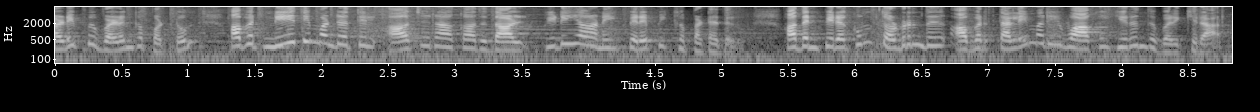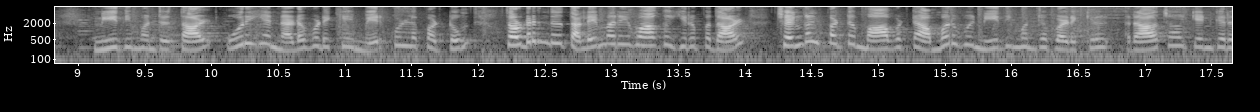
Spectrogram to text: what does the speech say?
அழைப்பு வழங்கப்பட்டும் அவர் நீதிமன்றத்தில் ஆஜராகாததால் பிடியாணை பிறப்பிக்கப்பட்டது. அதன் பிறகும் தொடர்ந்து அவர் தலைமறைவாக இருந்து வருகிறார். நீதிமன்றத்தால் உரிய நடவடிக்கை மேற்கொள்ளப்பட்டும் தொடர்ந்து தலைமறைவாக இருப்பதால் செங்கல்பட்டு மாவட்ட அமர்வு நீதிமன்ற வழக்கில் ராஜா என்கிற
